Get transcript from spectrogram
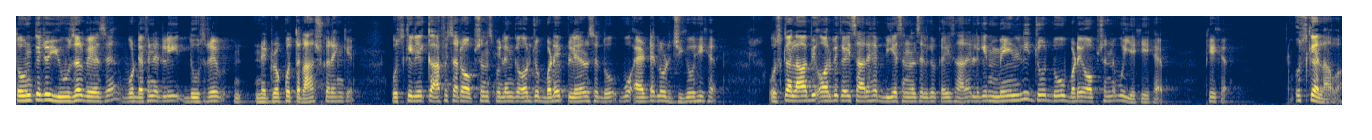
तो उनके जो यूज़र बेस है, वो डेफिनेटली दूसरे नेटवर्क को तलाश करेंगे। उसके लिए काफ़ी सारे ऑप्शंस मिलेंगे और जो बड़े प्लेयर्स है दो, वो एयरटेल और जियो ही है। उसके अलावा भी और भी कई सारे हैं बी एस एन एल से लेकर कई सारे हैं, लेकिन मेनली जो दो बड़े ऑप्शन है, वो यही है। ठीक है? उसके अलावा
